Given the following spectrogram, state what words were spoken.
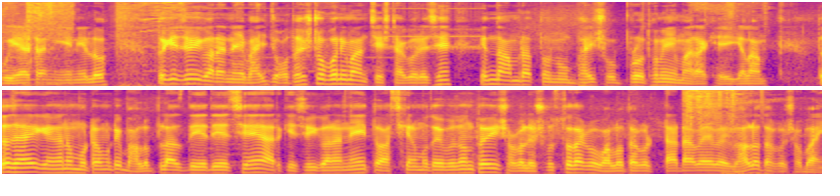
বুয়াটা নিয়ে নিল। তো কিছুই করে নাই ভাই, যথেষ্ট পরিমাণ চেষ্টা করেছে, কিন্তু আমরা তনু ভাই সব প্রথমেই মারা খেয়ে গেলাম। তো যাই হোক, এখানে মোটামুটি ভালো প্লাস দিয়ে দিয়েছে, আর কিছুই করার নেই। তো আজকের মতো এই পর্যন্তই, সকলে সুস্থ থাকো, ভালো থাকো, টাটা বাই বাই ভালো থাকো সবাই।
